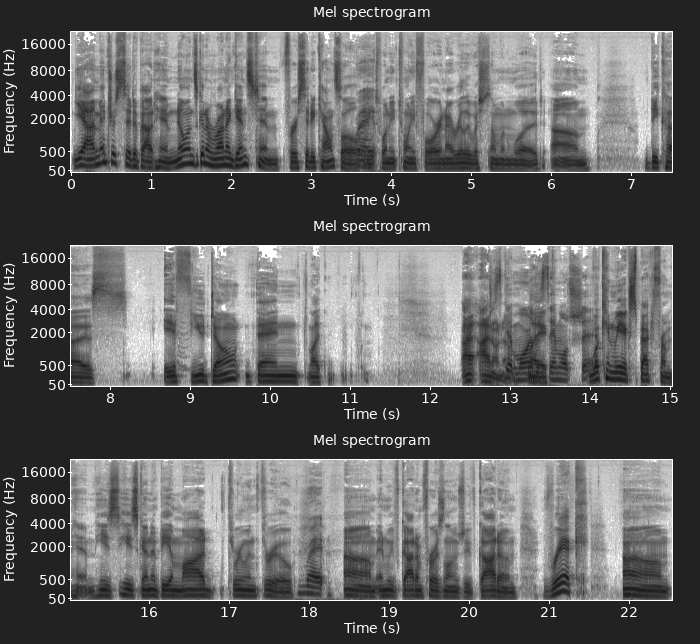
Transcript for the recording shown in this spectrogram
yeah, I'm interested about him. No one's gonna run against him for city council in 2024, and I really wish someone would. Um, because if you don't, then like, I, I don't just know. get more of the same old shit What can we expect from him? He's he's gonna be a mod through and through right um, and we've got him for as long as we've got him. Rick, um,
